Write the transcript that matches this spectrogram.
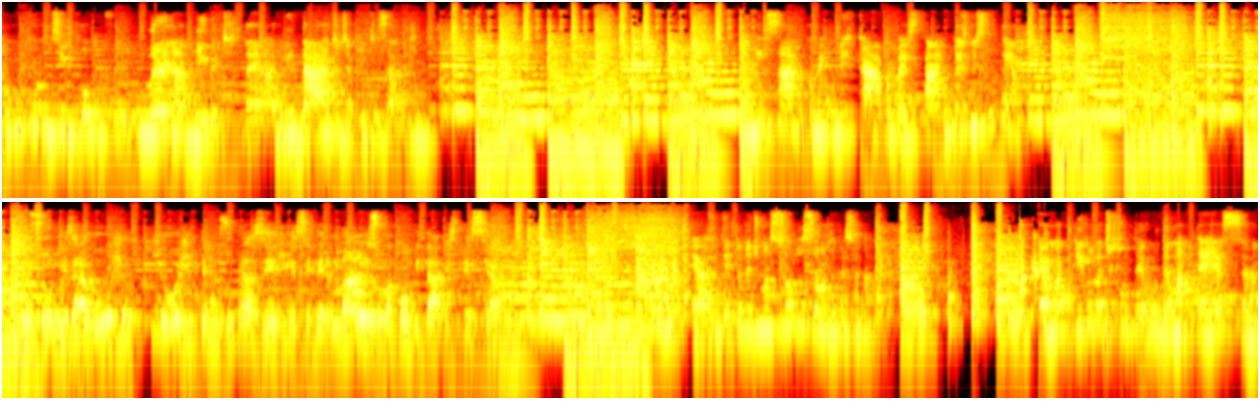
Como que eu desenvolvo o learnability, né? a habilidade de aprendizagem? Sabe como é que o mercado vai estar em 2050 sou Luiz Araújo e hoje temos o prazer de receber mais uma convidada especial. É a arquitetura de uma solução educacional. É uma pílula de conteúdo, é uma peça.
